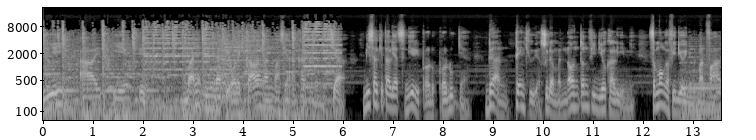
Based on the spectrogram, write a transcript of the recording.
YIMD banyak diminati oleh kalangan masyarakat Indonesia. Bisa kita lihat sendiri produk-produknya. Dan thank you yang sudah menonton video kali ini. Semoga video ini bermanfaat,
